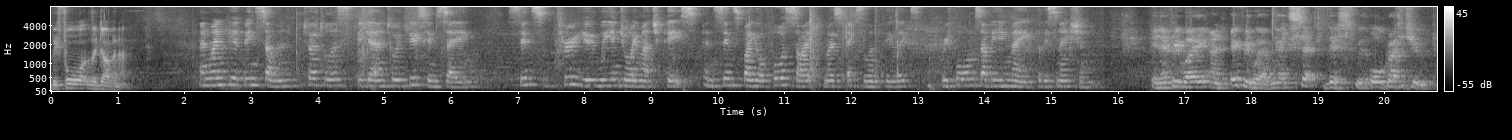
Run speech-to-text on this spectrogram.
before the governor. And when he had been summoned, Tertullus began to accuse him, saying, Since through you we enjoy much peace, and since by your foresight, most excellent Felix, reforms are being made for this nation. In every way and everywhere we accept this with all gratitude.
